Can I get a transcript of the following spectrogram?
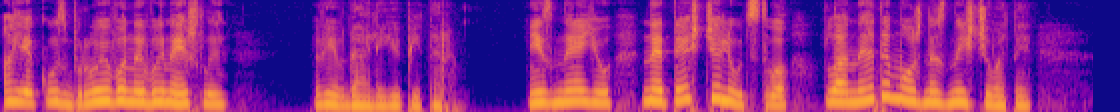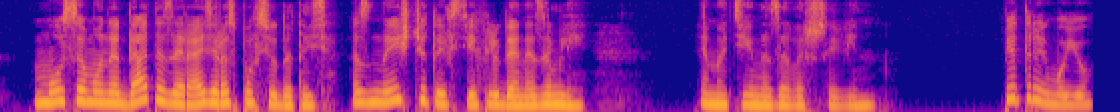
А яку зброю вони винайшли? вів далі Юпітер. Із нею не те, що людство, планети можна знищувати. Мусимо не дати заразі розповсюдитись, знищити всіх людей на землі. Емоційно завершив він. Підтримую.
